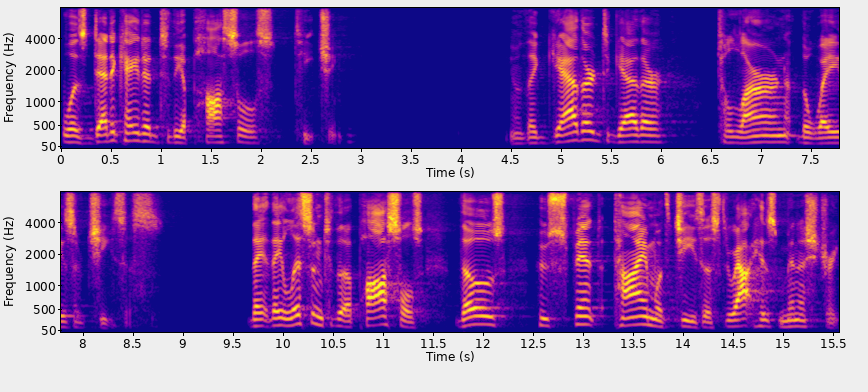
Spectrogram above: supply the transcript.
was dedicated to the apostles' teaching. You know, they gathered together to learn the ways of Jesus. They, they listened to the apostles, those who spent time with Jesus throughout his ministry.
